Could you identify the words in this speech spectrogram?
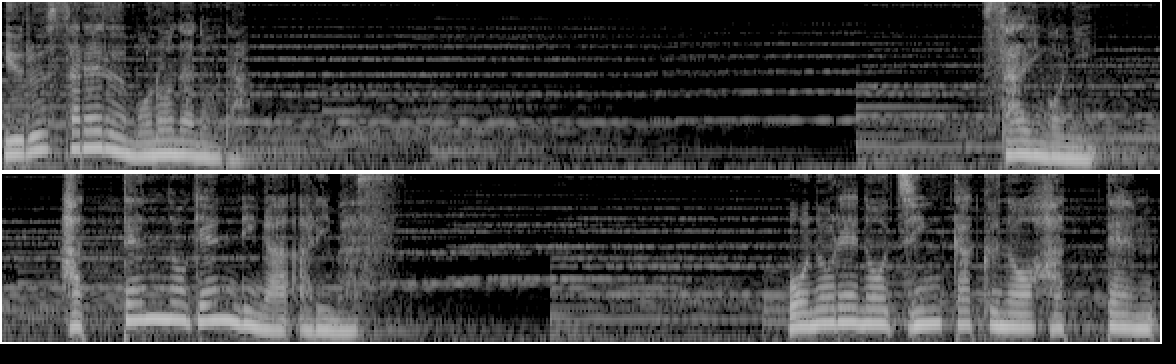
許されるものなのだ。最後に発展の原理があります。己の人格の発展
